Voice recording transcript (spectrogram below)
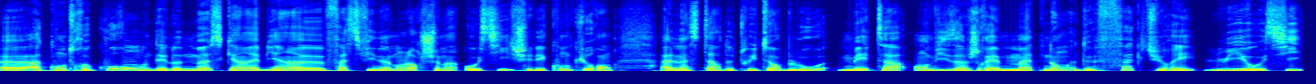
euh, à contre-courant d'Elon Musk, hein, eh bien, euh, fassent finalement leur chemin aussi chez les concurrents. À l'instar de Twitter Blue, Meta envisagerait maintenant de facturer lui aussi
